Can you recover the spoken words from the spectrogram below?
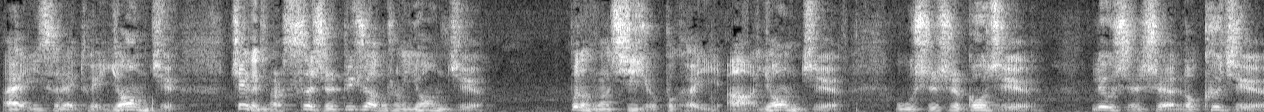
哎，以此类推，用 ju。这个地方四十必须要读成用 ju，不能读成西 ju，不可以啊，用 ju。五十是 go ju，六十是 loku ju，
